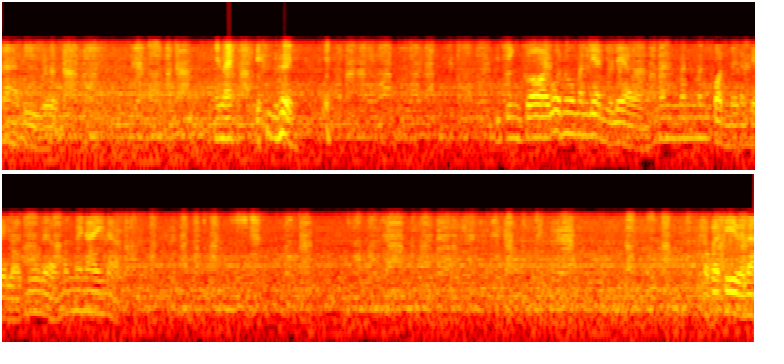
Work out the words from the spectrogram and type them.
หน้าดีเลยเห็น ไหมเด็กเลยจริงๆกลอยพวกนู้นมันเลี่ยนอยู่แล้ว มันมันมันปนไปตั้งแต่หลอกนู้นแล้วมันไม่ในน่ะปกติเวลา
